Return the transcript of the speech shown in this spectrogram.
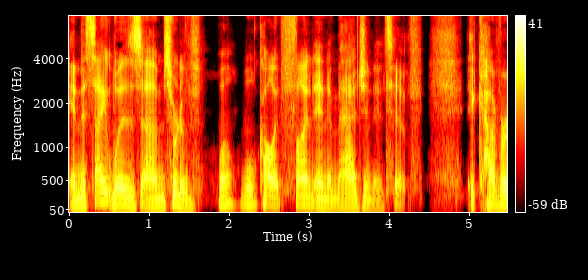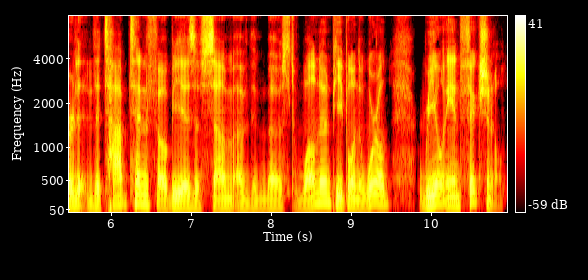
and the site was um, sort of well, we'll call it fun and imaginative. It covered the top 10 phobias of some of the most well known people in the world, real and fictional.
